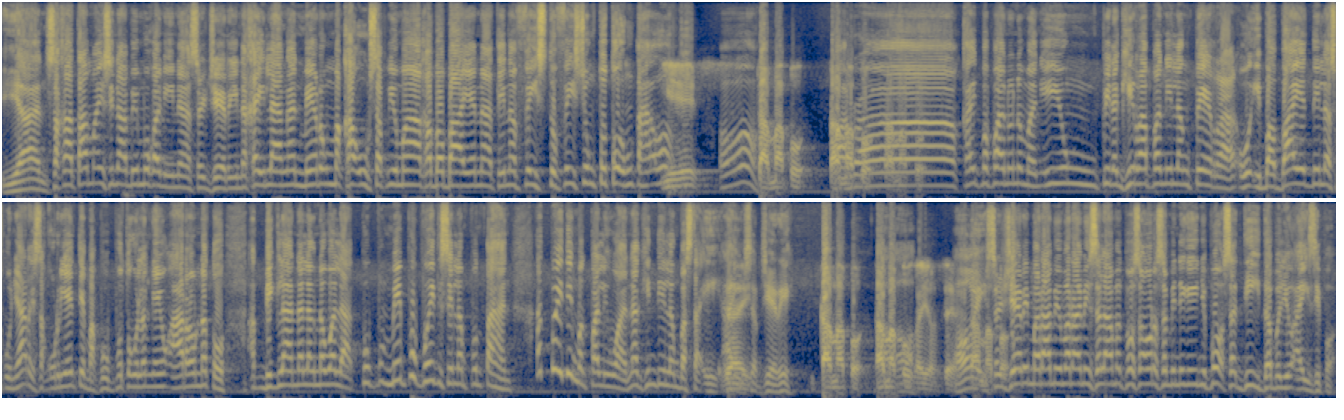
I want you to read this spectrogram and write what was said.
Yan. Saka tama yung sinabi mo kanina, Sir Jerry, na kailangan merong makausap yung mga kababayan natin na face-to-face yung totoong tao. Yes. Oo. Tama po. Tama para po. Tama po. kahit papaano naman, eh, yung pinaghirapan nilang pera o ibabayad nila, kunyari sa kuryente, mapuputulan ngayong araw na to at bigla na lang nawala, pu- may pu- pwede silang puntahan at pwedeng magpaliwanag, hindi lang basta AI, Right. Sir Jerry. Tama po. Tama Oo. po kayo, sir. Okay, Tama Sir po. Jerry, maraming maraming salamat po sa oras na binigay niyo po sa DWIZ po.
